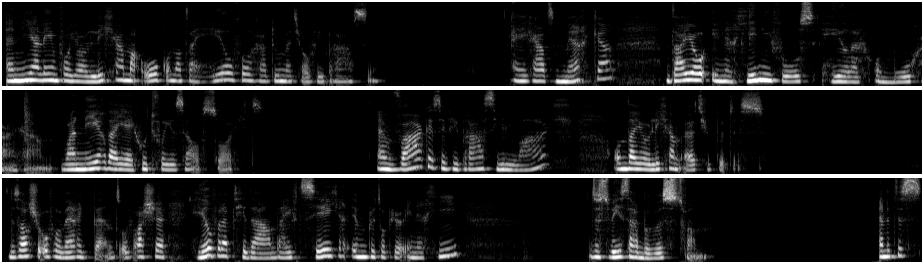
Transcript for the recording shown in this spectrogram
En niet alleen voor jouw lichaam, maar ook omdat dat heel veel gaat doen met jouw vibratie. En je gaat merken dat jouw energieniveaus heel erg omhoog gaan gaan. Wanneer dat jij goed voor jezelf zorgt. En vaak is de vibratie laag, omdat jouw lichaam uitgeput is. Dus als je overwerkt bent of als je heel veel hebt gedaan, dat heeft zeker invloed op jouw energie. Dus wees daar bewust van. En het is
